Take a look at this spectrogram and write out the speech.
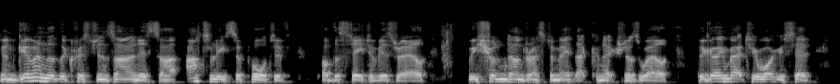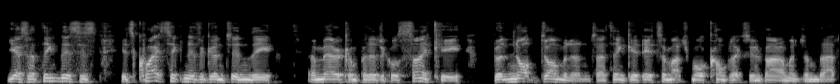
And given that the Christian Zionists are utterly supportive of the state of Israel, we shouldn't underestimate that connection as well. But going back to what you said, yes, I think this is it's quite significant in the American political psyche, but not dominant. I think it, it's a much more complex environment than that.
